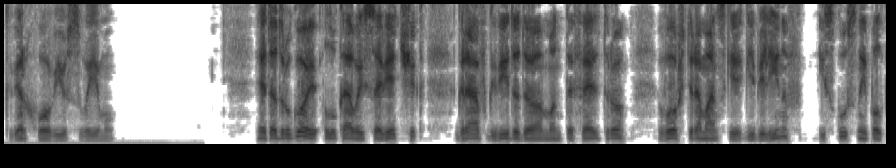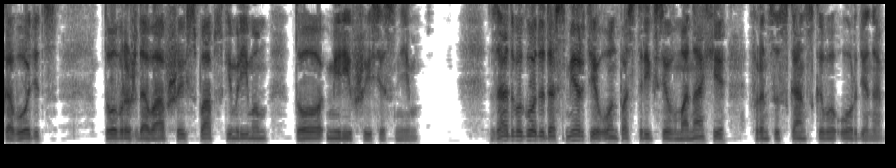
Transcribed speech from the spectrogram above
к верховью своему. Это другой лукавый советчик, граф Гвидо до Монтефельтро, вождь романских гибелинов, искусный полководец, то враждовавший с папским Римом, то мирившийся с ним. За два года до смерти он постригся в монахи францисканского ордена.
